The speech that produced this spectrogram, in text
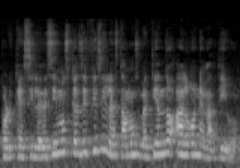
porque si le decimos que es difícil, le estamos metiendo algo negativo.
